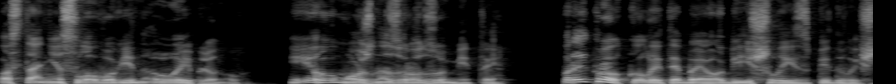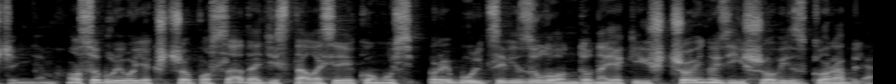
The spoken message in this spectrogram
Останнє слово він виплюнув, його можна зрозуміти. Прикро, коли тебе обійшли з підвищенням, особливо якщо посада дісталася якомусь прибульцеві з Лондона, який щойно зійшов із корабля.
